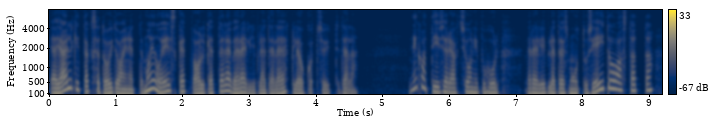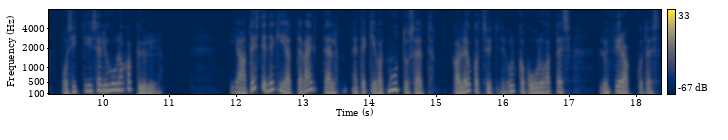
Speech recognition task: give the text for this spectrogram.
ja jälgitakse toiduainete mõju eeskätt valgetele verelibledele ehk leukotsüütidele. negatiivse reaktsiooni puhul verelibledes muutusi ei tuvastata, positiivsel juhul aga küll. ja testi tegijate vältel tekivad muutused ka leukotsüütide hulka kuuluvates lümfirakkudes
